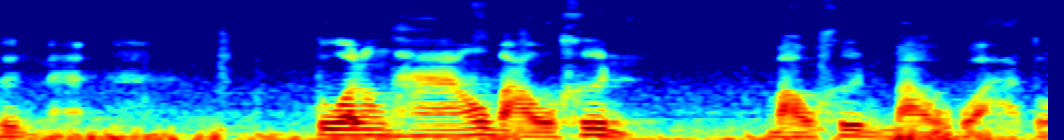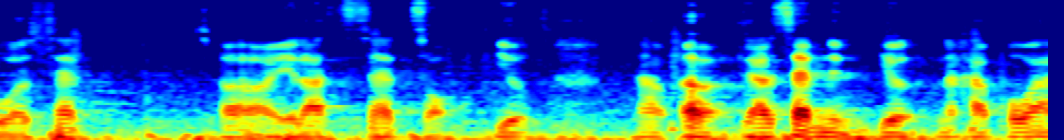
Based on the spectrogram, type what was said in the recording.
ขึ้นนะฮะ ตัวรองเท้าเบาขึ้น เบาขึ้นเบากว่าตัว Z เอลัส Z2 เยอะนะครับเออลัส Z1 เยอะนะครับ เพราะว่า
